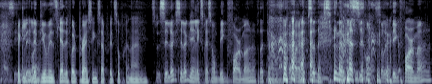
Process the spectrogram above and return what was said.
Ah, fait que le, biomédical, des fois, le pricing, ça peut être surprenant. C'est c'est là, c'est là que vient l'expression Big Pharma. là. Peut-être qu'on pourrait faire un épisode d'accès innovation sur le Big Pharma. là.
